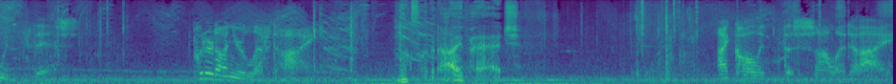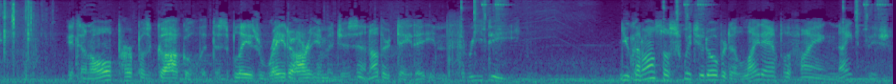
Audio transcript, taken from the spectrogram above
with this. Put it on your left eye. Looks like an eye patch. I call it the Solid Eye. It's an all purpose goggle that displays radar images and other data in 3D. You can also switch it over to light amplifying night vision.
